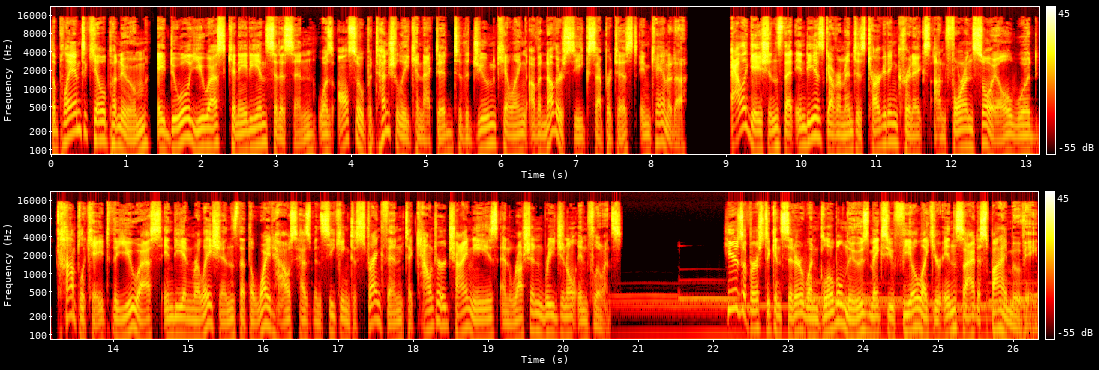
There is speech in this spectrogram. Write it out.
The plan to kill Pannun, a dual U.S. Canadian citizen, was also potentially connected to the June killing of another Sikh separatist in Canada. Allegations that India's government is targeting critics on foreign soil would complicate the U.S. Indian relations that the White House has been seeking to strengthen to counter Chinese and Russian regional influence. Here's a verse to consider when global news makes you feel like you're inside a spy movie.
